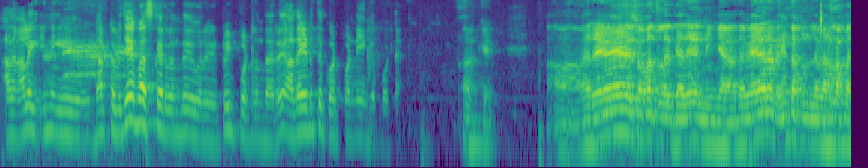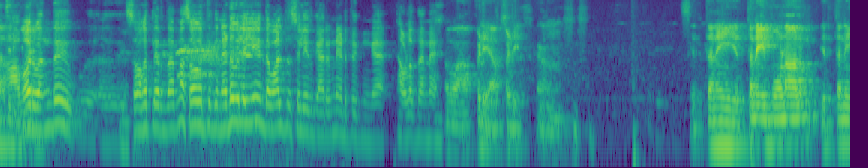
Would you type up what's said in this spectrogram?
அதனால இன்னைக்கு டாக்டர் விஜயபாஸ்கர் வந்து ஒரு ட்வீட் போட்டிருந்தாரு. அதை எடுத்து கோட் பண்ணி இங்க போட்டேன். ஓகே. அவரே சோகத்துல இருக்காரு. நீங்க அத வேற வெந்த முன்ல விரல அவர் பாத்து வந்து அஹ், சோகத்துல இருந்தாருன்னா சோகத்துக்கு நடுவுலயும் இந்த வாழ்த்து சொல்லியிருக்காருன்னு எடுத்துக்கோங்க. அவ்வளவுதானே? அப்படி அப்படி. எத்தனை எத்தனை போனாலும் எத்தனை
